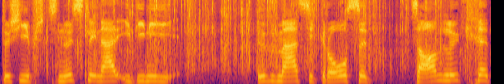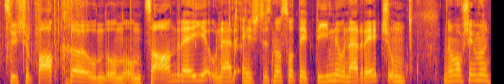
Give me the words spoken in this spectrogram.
Du schiebst das Nüssli in deine übermässig grossen Zahnlücke zwischen Backen und, und, und Zahnreihen und dann hast du das noch so dort drin und dann redest und dann machst du immer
